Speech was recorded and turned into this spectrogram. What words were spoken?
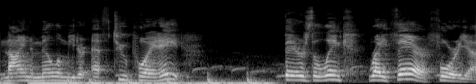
9mm f2.8. There's the link right there for you.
